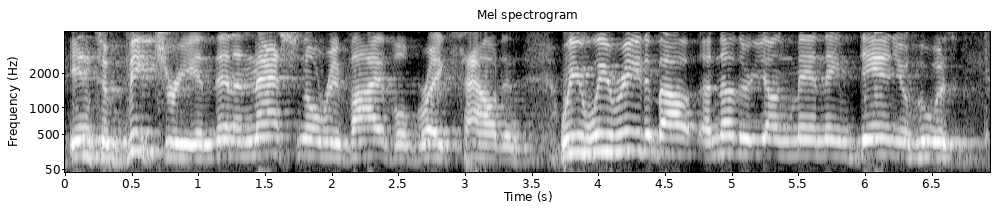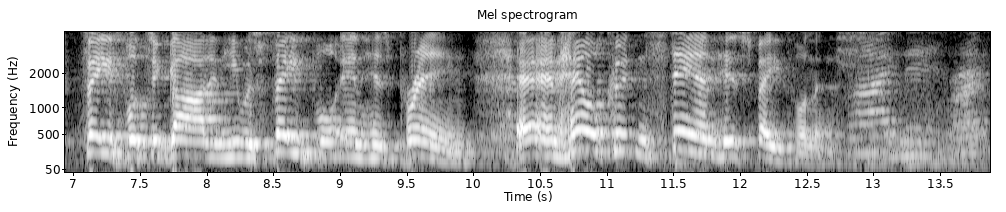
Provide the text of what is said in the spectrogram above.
into victory, and then a national revival breaks out. And we, we read about another young man named Daniel who was faithful to God and he was faithful in his praying. And hell couldn't stand his faithfulness. Right.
